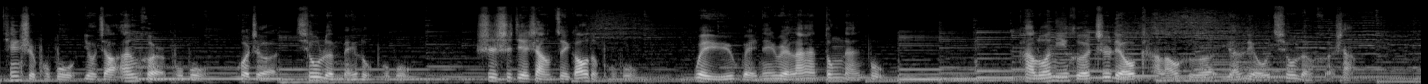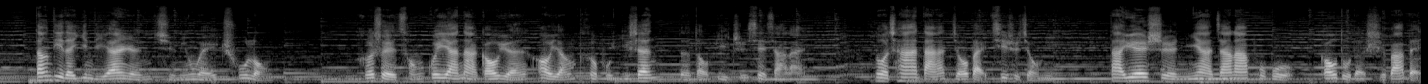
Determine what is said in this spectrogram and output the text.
天使瀑布又叫安赫尔瀑布。或者丘伦梅鲁瀑布是世界上最高的瀑布，位于委内瑞拉东南部卡罗尼河支流卡劳河源流丘伦河上。当地的印第安人取名为出龙。河水从圭亚那高原奥扬特普伊山的陡壁直泻下来，落差达九百七十九米，大约是尼亚加拉瀑布高度的十八倍。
